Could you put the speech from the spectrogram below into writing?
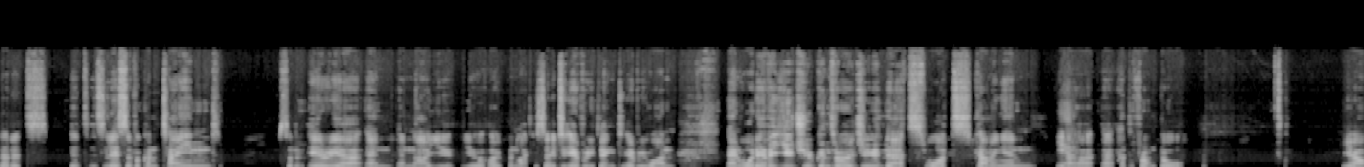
that it's it's it's less of a contained sort of area, and and now you you're open, like you say, to everything, to everyone, and whatever YouTube can throw at you, that's what's coming in yeah. uh, at the front door. Yeah,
